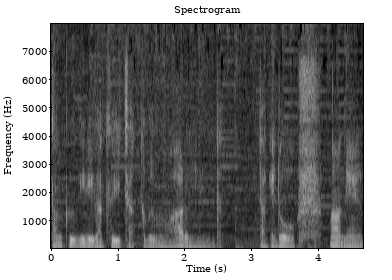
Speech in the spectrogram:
旦区切りがついちゃった部分はあるんだだけど、まあね、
